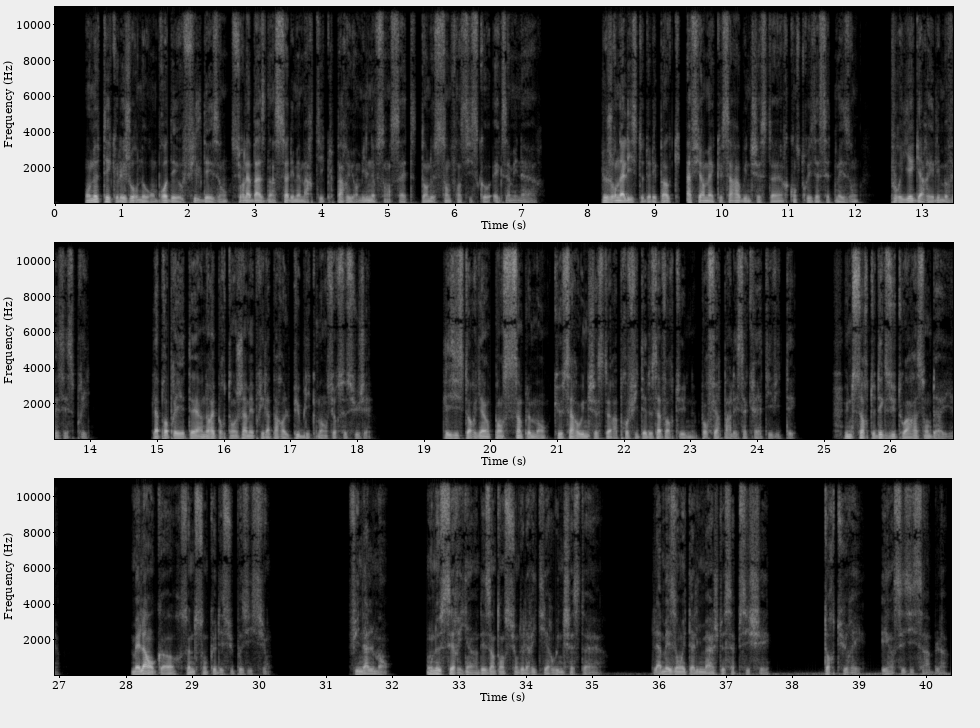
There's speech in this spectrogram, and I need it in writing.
ont noté que les journaux ont brodé au fil des ans sur la base d'un seul et même article paru en 1907 dans le San Francisco Examiner. Le journaliste de l'époque affirmait que Sarah Winchester construisait cette maison pour y égarer les mauvais esprits. La propriétaire n'aurait pourtant jamais pris la parole publiquement sur ce sujet. Les historiens pensent simplement que Sarah Winchester a profité de sa fortune pour faire parler sa créativité. Une sorte d'exutoire à son deuil. Mais là encore, ce ne sont que des suppositions. Finalement, on ne sait rien des intentions de l'héritière Winchester. La maison est à l'image de sa psyché, torturée et insaisissable.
